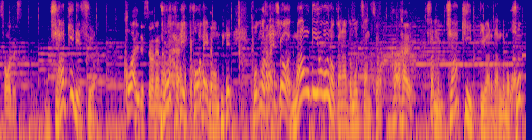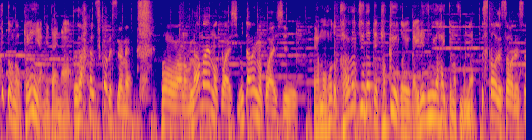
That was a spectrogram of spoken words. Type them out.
そうです。邪気ですよ怖いですよね。怖い怖い。もうめ僕も最初なんで読むのかなと思ってたんですよ。はい。そしたらもう邪気って言われたんでもう北斗の剣やみたいな。うわそうですよね。もうあの名前も怖いし見た目も怖いし。いやもう本当体中だってタトゥーというか入れ墨が入ってますもんね。そうですそうです。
